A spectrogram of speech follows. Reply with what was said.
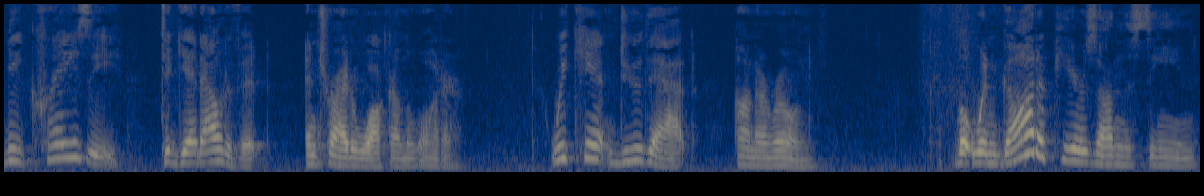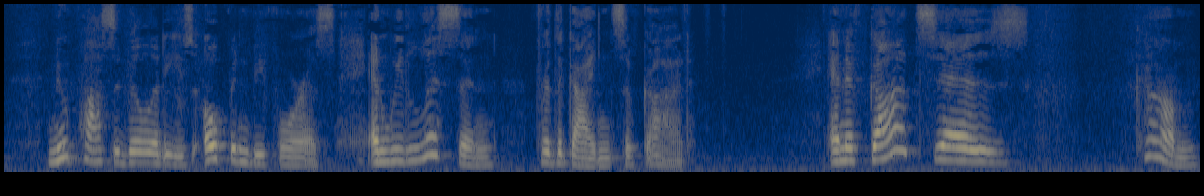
be, crazy to get out of it and try to walk on the water. We can't do that on our own. But when God appears on the scene, new possibilities open before us, and we listen for the guidance of God. And if God says, come,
